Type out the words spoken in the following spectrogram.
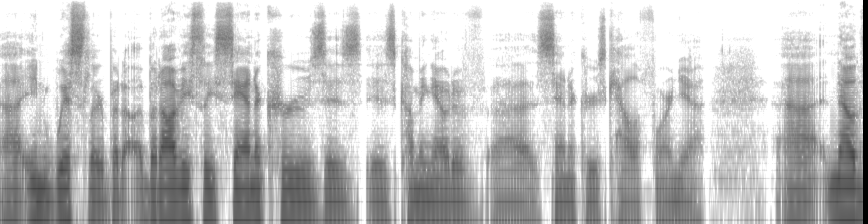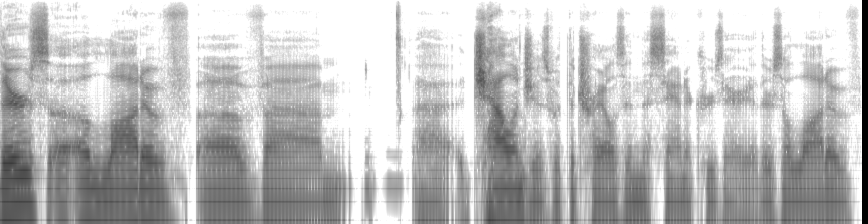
uh, in Whistler, but but obviously Santa Cruz is is coming out of uh, Santa Cruz, California. Uh, now there's a, lot of of um, uh, challenges with the trails in the Santa Cruz area. There's a lot of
